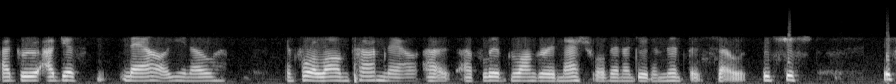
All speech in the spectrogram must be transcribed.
I grew. I guess now, you know, and for a long time now, I, I've lived longer in Nashville than I did in Memphis. So it's just it's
